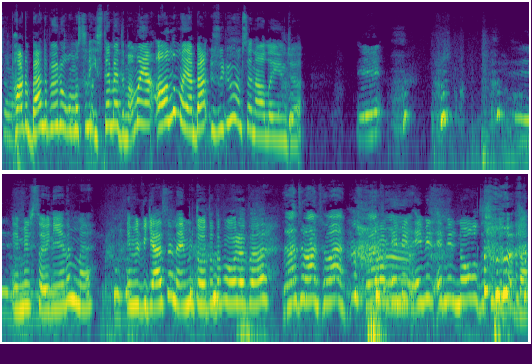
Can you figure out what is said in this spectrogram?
Tamam. Pardon ben de böyle olmasını istemedim ama yani ağlama yani ben üzülüyorum sen ağlayınca. Ee, Emir söyleyelim mi? Emir bir gelsene. Emir de odada bu arada. Tamam tamam tamam. Tamam Emir, Emir, Emir ne oldu şimdi burada?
